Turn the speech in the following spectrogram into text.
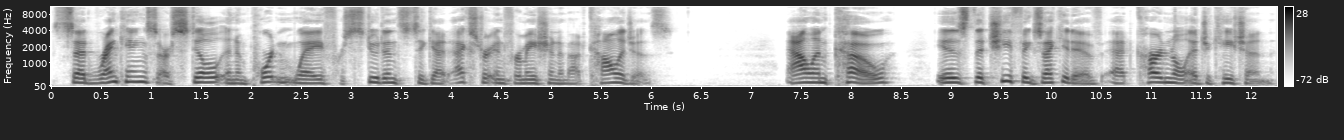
said rankings are still an important way for students to get extra information about colleges. Alan Koh is the chief executive at Cardinal Education,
